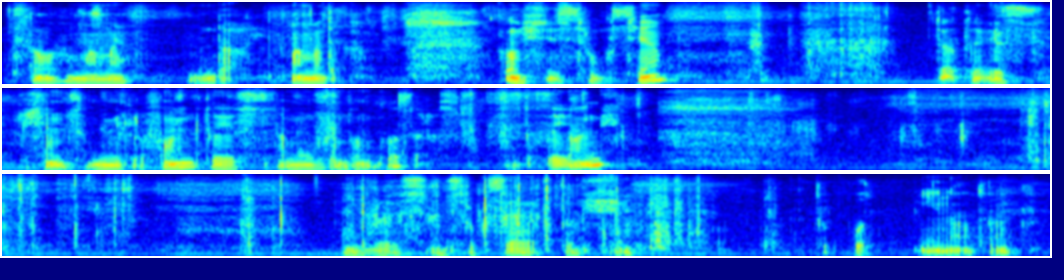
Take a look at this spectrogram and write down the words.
Co mamy dalej? Mamy tak, jakąś instrukcję. To to jest, wziąłem sobie mikrofonik, to jest samo urządzonko, zaraz to wyjąć. To jest instrukcja, jak to się tu podpina, tak.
